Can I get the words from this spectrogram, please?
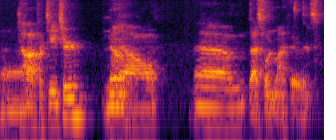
Uh, Hot for teacher? No, no. Um, that's one of my favorites.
